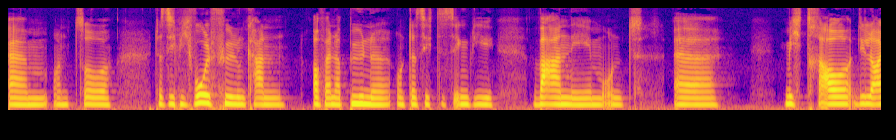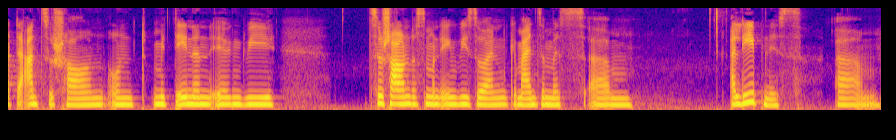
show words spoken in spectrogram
ähm, und so, dass ich mich wohlfühlen kann auf einer Bühne und dass ich das irgendwie wahrnehme und äh, mich traue, die Leute anzuschauen und mit denen irgendwie zu schauen, dass man irgendwie so ein gemeinsames ähm, Erlebnis ähm,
